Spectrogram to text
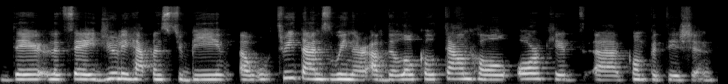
there, let's say Julie happens to be a three times winner of the local town hall orchid uh, competition.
